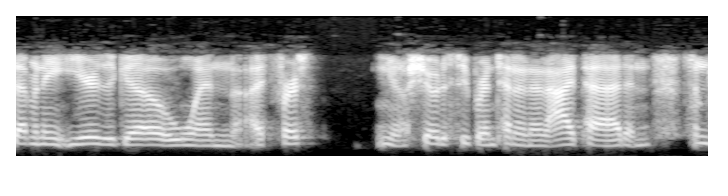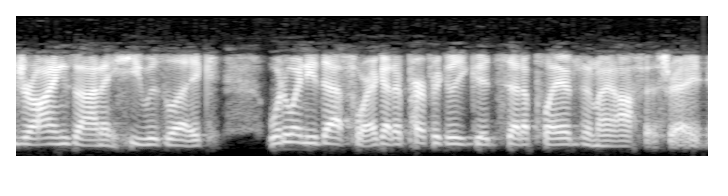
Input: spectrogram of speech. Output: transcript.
seven, eight years ago when I first, you know, showed a superintendent an iPad and some drawings on it, he was like, what do I need that for? I got a perfectly good set of plans in my office, right?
